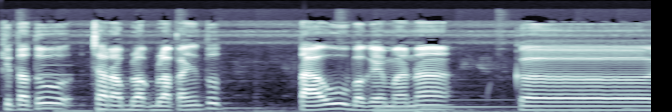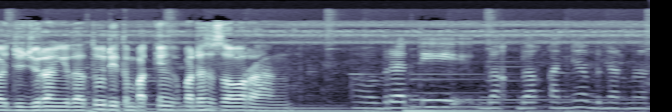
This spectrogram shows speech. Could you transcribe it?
kita tuh cara belak belakannya tuh tahu bagaimana kejujuran kita tuh ditempatkan kepada seseorang. Oh, berarti belak belakannya benar-benar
